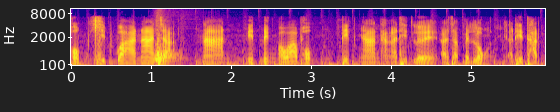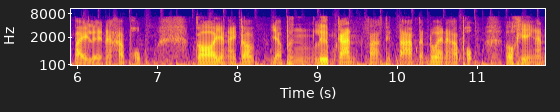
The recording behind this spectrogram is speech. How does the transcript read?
ผมคิดว่าน่าจะ นานนิดนึงเพราะว่าผมติดงานทั้งอาทิตย์เลย อาจจะเป็นลงอาทิตย์ถัดไปเลยนะครับผมก็ยังไงก็อย่าเพิ่งลืมกันฝากติดตามกันด้วยนะครับผมโอเคงั้น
